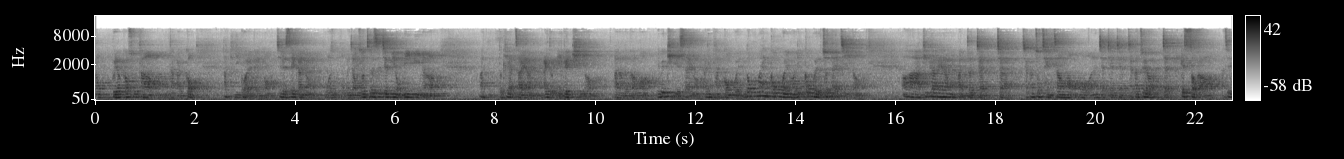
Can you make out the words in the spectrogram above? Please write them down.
拢不要告诉他哦，唔通甲讲，啊，奇怪嘞吼，这个世间哦，我我们讲说这个世界没有秘密的哦，啊，都去也知啦，爱到你被气吼。啊，人就讲吼，你要去会使吼，啊，你莫讲话，拢莫讲吼，你讲话就出代志吼。啊，去到迄种办桌食食食到足清早吼，哦，安尼食食食食到最后食结束了啊，这个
